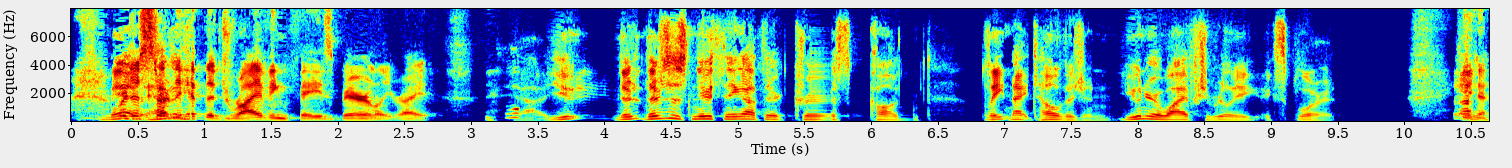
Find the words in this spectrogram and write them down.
We're just starting to hit the driving phase, barely, right? Yeah, you there, there's this new thing out there, Chris, called late night television. You and your wife should really explore it. Yeah.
